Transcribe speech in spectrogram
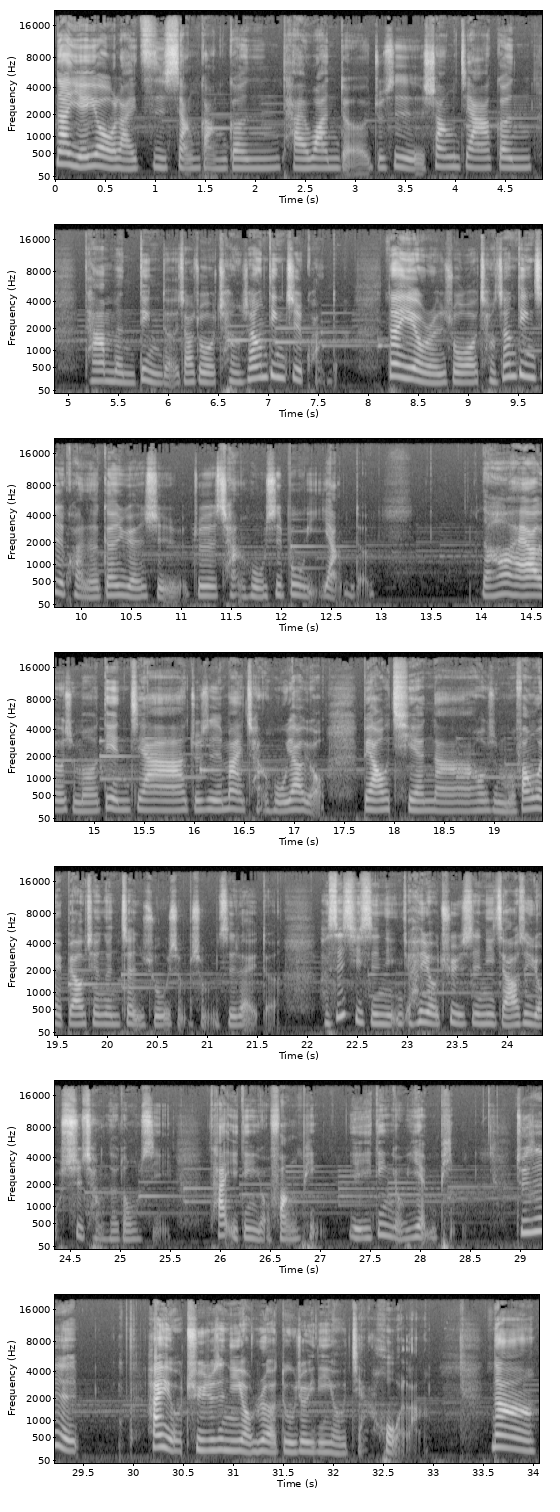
那也有来自香港跟台湾的，就是商家跟他们订的，叫做厂商定制款的。那也有人说，厂商定制款的跟原始就是厂壶是不一样的。然后还要有什么店家，就是卖厂壶要有标签呐，然后什么方位标签跟证书什么什么之类的。可是其实你很有趣的是，你只要是有市场的东西，它一定有仿品，也一定有赝品，就是。很有趣，就是你有热度，就一定有假货啦。那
